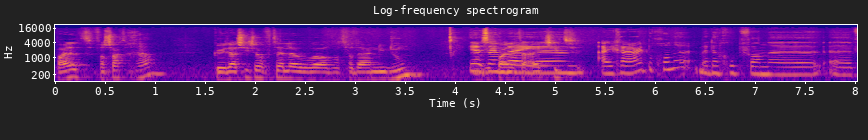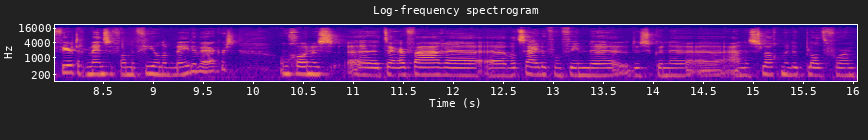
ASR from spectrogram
pilot van start gegaan. Kun je daar iets over vertellen wat we daar nu doen? Ja, zijn wij uh, eigen haard begonnen met een groep van uh, uh, 40 mensen van de 400 medewerkers. Om gewoon eens te ervaren wat zij ervan vinden. Dus ze kunnen aan de slag met het platform.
